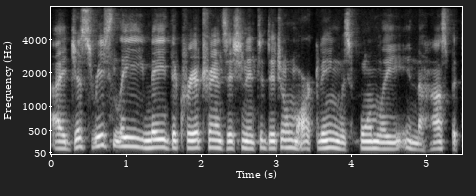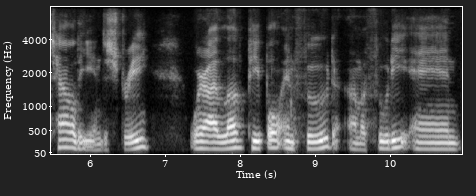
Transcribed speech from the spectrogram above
I just recently made the career transition into digital marketing, was formerly in the hospitality industry where I love people and food. I'm a foodie and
